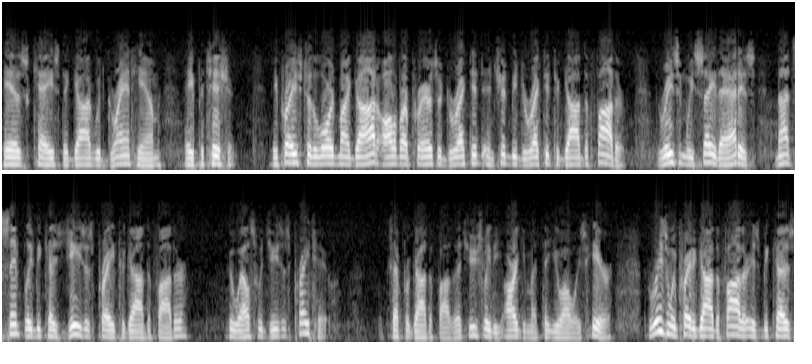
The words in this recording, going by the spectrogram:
his case that God would grant him a petition. He prays to the Lord my God. All of our prayers are directed and should be directed to God the Father. The reason we say that is not simply because Jesus prayed to God the Father. Who else would Jesus pray to? Except for God the Father. That's usually the argument that you always hear. The reason we pray to God the Father is because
